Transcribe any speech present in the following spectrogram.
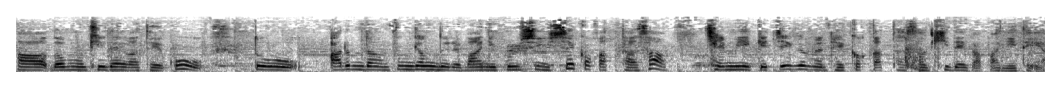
아, 너무 기대가 되고 또 아름다운 풍경들을 많이 볼 수 있을 것 같아서 재미있게 찍으면 될 것 같아서 기대가 많이 돼요.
